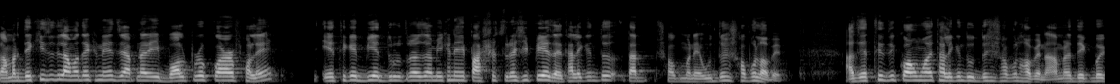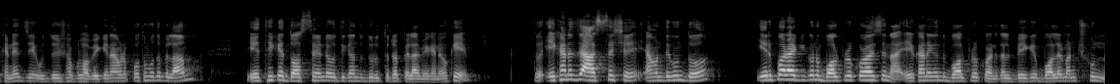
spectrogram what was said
তো আমরা দেখি যদি আমাদের এখানে যে আপনার এই বল প্রয়োগ করার ফলে এ থেকে বিয়ের দূরত্বটা যদি আমি এখানে পাঁচশো চুরাশি পেয়ে যাই, তাহলে কিন্তু তার সব মানে উদ্দেশ্য সফল হবে। আর এর থেকে যদি কম হয়, তাহলে কিন্তু উদ্দেশ্য সফল হবে না। আমরা দেখব এখানে যে উদ্দেশ্য সফল হবে কিনা। আমরা প্রথমত পেলাম এ থেকে দশ সেকেন্ডের অধিকান্ত দূরত্বটা পেলাম এখানে, ওকে? তো এখানে যে আসছে সে, এখন দেখুন তো এরপর আর কি কোনো বল প্রয়োগ করা হয়েছে? না, এখানে কিন্তু বল প্রয়োগ করে না তাহলে বেগে বলের মান শূন্য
